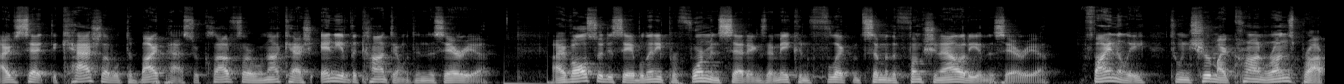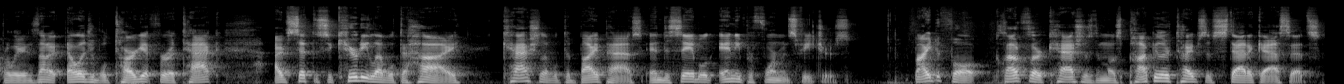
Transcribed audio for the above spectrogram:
I've set the cache level to bypass so Cloudflare will not cache any of the content within this area. I've also disabled any performance settings that may conflict with some of the functionality in this area. Finally, to ensure my cron runs properly and is not an eligible target for attack, I've set the security level to high, cache level to bypass, and disabled any performance features. By default, Cloudflare caches the most popular types of static assets.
